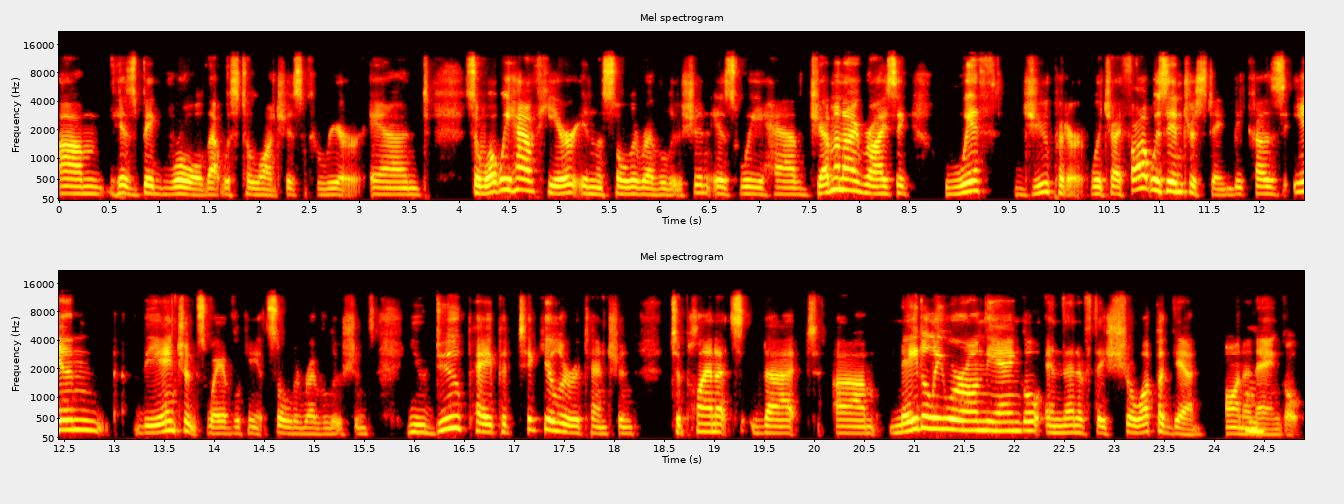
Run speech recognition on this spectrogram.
um, his big role that was to launch his career. And so, what we have here in the solar revolution is we have Gemini rising with Jupiter, which I thought was interesting because in the ancients' way of looking at solar revolutions, you do pay particular attention to planets that um, natally were on the angle, and then if they show up again on an mm. angle.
